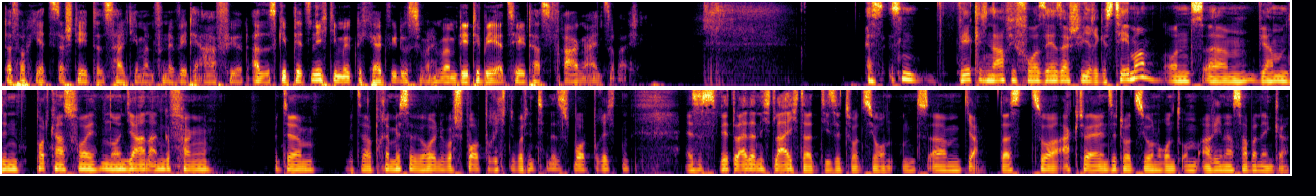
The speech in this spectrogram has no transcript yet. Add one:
dass auch jetzt da steht, dass es halt jemand von der WTA führt. Also es gibt jetzt nicht die Möglichkeit, wie du es zum Beispiel beim DTB erzählt hast, Fragen einzureichen. Es ist ein wirklich nach wie vor sehr, sehr schwieriges Thema und ähm, wir haben den Podcast vor neun Jahren angefangen mit der mit der Prämisse, wir wollen über Sport berichten, über den Tennissport berichten. Es ist, wird leider nicht leichter, die Situation. Und ähm, ja, das zur aktuellen Situation rund um Arina Sabalenka.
